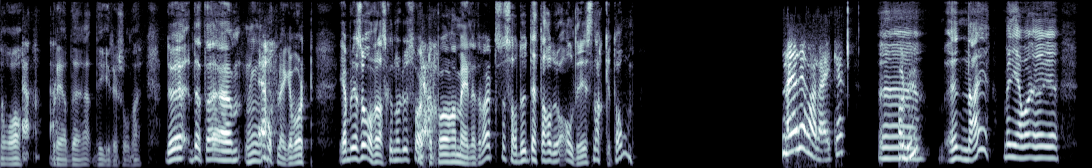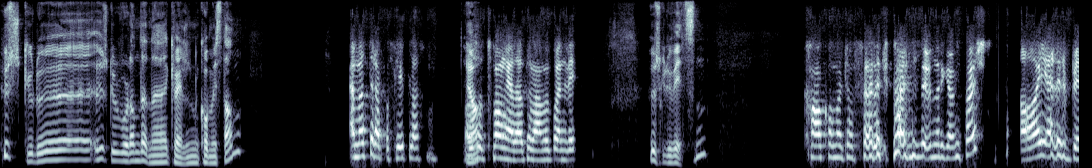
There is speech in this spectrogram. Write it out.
nå ja, ble det digresjon her. Du, dette mm, opplegget vårt. Jeg ble så overrasket når du svarte Ja. på mail etter hvert. Så sa du dette hadde du aldri snakket om. Nei, det har jeg ikke. Har du? Eh, nei, men jeg, var- eh, husker, du, husker du hvordan denne kvelden kom i stand? Jeg møtte deg på flyplassen, og Ja. så tvang jeg deg til å være med på en vits. Husker du vitsen? Hva kommer til å føre til verdens undergang først? A eller B?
